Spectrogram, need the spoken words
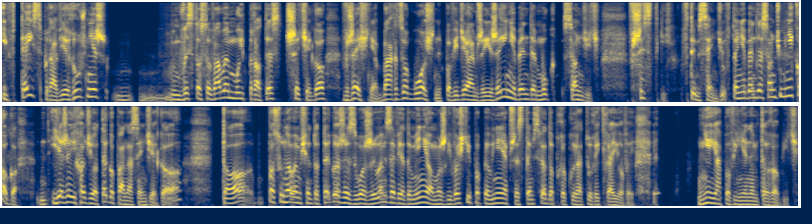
I w tej sprawie również wystosowałem mój protest 3 września, bardzo głośny. Powiedziałem, że jeżeli nie będę mógł sądzić wszystkich, w tym sędziów, to nie będę sądził nikogo. Jeżeli chodzi o tego pana sędziego, to posunąłem się do tego, że złożyłem zawiadomienie o możliwości popełnienia przestępstwa do prokuratury krajowej nie ja powinienem to robić.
